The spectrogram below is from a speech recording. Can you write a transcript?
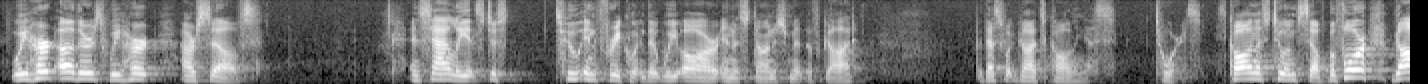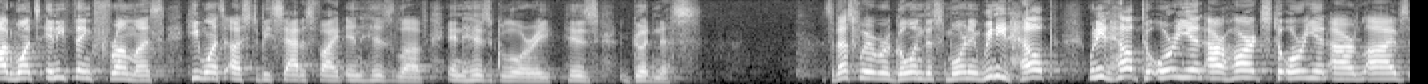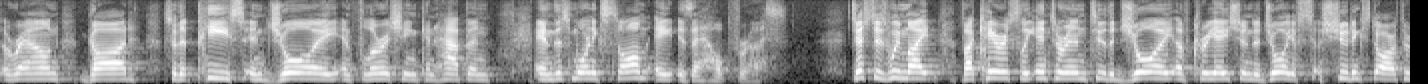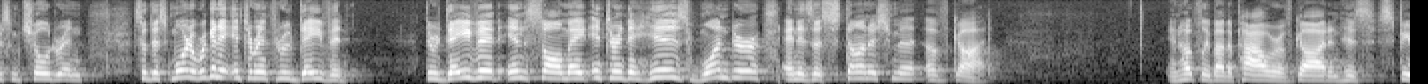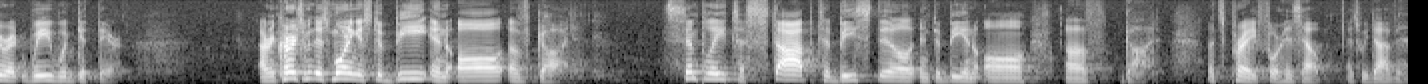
We hurt others, we hurt ourselves. And sadly, it's just too infrequent that we are in astonishment of God. But that's what God's calling us towards He's calling us to himself. Before God wants anything from us, he wants us to be satisfied in his love, in his glory, his goodness. So that's where we're going this morning. We need help. We need help to orient our hearts, to orient our lives around God so that peace and joy and flourishing can happen. And this morning, Psalm 8 is a help for us. Just as we might vicariously enter into the joy of creation, the joy of a shooting star through some children. So this morning, we're going to enter in through David. Through David in Psalm 8, enter into his wonder and his astonishment of God. And hopefully, by the power of God and his Spirit, we would get there. Our encouragement this morning is to be in awe of God simply to stop, to be still, and to be in awe of God. Let's pray for his help as we dive in.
